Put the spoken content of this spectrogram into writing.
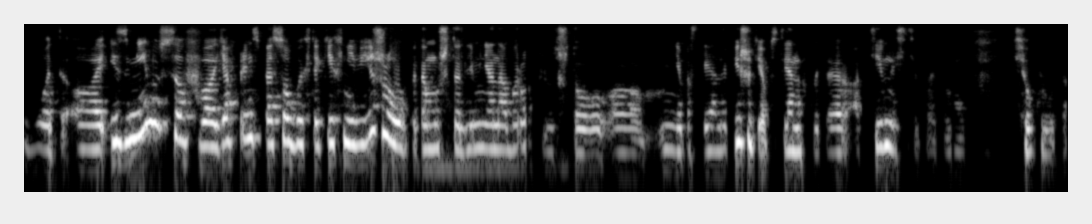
Вот. Из минусов я, в принципе, особо их таких не вижу, потому что для меня наоборот плюс, что мне постоянно пишут, я постоянно в какой-то активности, поэтому все круто.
